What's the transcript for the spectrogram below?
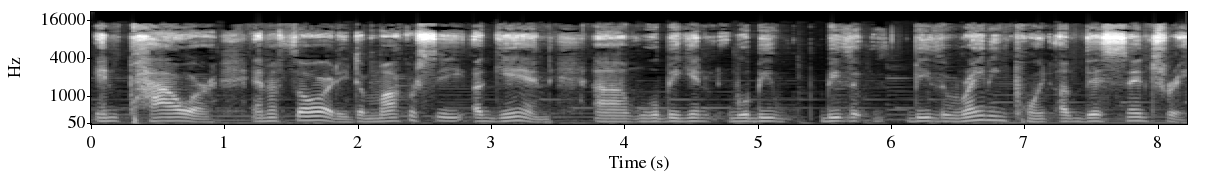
in power and authority. Democracy again um, will begin will be be the be the reigning point of this century.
